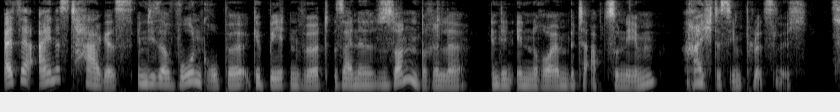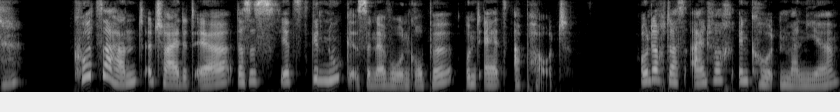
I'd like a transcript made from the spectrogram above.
Als er eines Tages in dieser Wohngruppe gebeten wird, seine Sonnenbrille in den Innenräumen bitte abzunehmen, reicht es ihm plötzlich. Kurzerhand entscheidet er, dass es jetzt genug ist in der Wohngruppe und er jetzt abhaut. Und auch das einfach in Colton-Manier.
